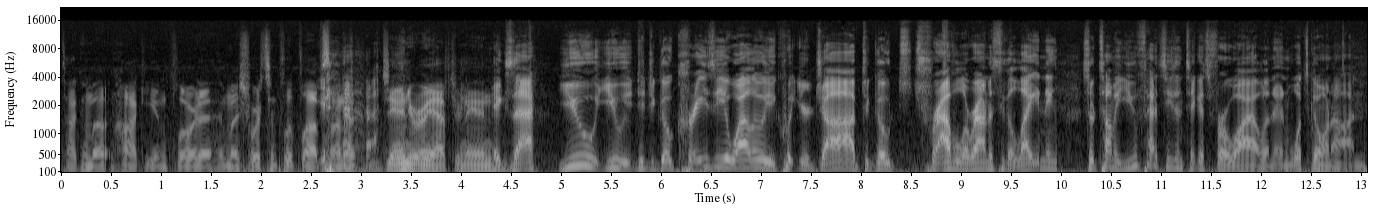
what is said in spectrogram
talking about hockey in Florida in my shorts and flip flops on a January afternoon. Exact. You you did you go crazy a while ago? You quit your job to go t- travel around to see the Lightning. So tell me, you've had season tickets for a while, and, and what's going on?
